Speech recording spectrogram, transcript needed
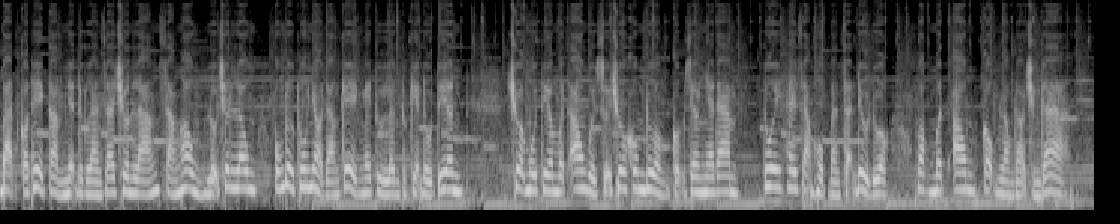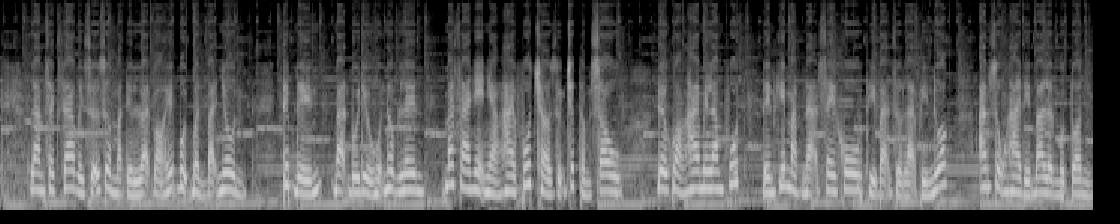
Bạn có thể cảm nhận được làn da trơn láng, sáng hồng, lỗ chân lông cũng được thu nhỏ đáng kể ngay từ lần thực hiện đầu tiên. Trộn một thìa mật ong với sữa chua không đường cộng gel nha đam, tươi hay dạng hộp bán sẵn đều được, hoặc mật ong cộng lòng đỏ trứng gà. Làm sạch da với sữa rửa mặt để loại bỏ hết bụi bẩn bã nhờn. Tiếp đến, bạn bôi đều hỗn hợp lên, massage nhẹ nhàng 2 phút cho dưỡng chất thấm sâu. Đợi khoảng 25 phút, đến khi mặt nạ xe khô thì bạn rửa lại với nước, áp dụng 2 đến 3 lần một tuần.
